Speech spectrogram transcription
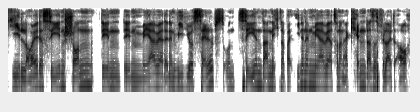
die Leute sehen schon den, den Mehrwert in den Videos selbst und sehen dann nicht nur bei ihnen den Mehrwert, sondern erkennen, dass es vielleicht auch,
